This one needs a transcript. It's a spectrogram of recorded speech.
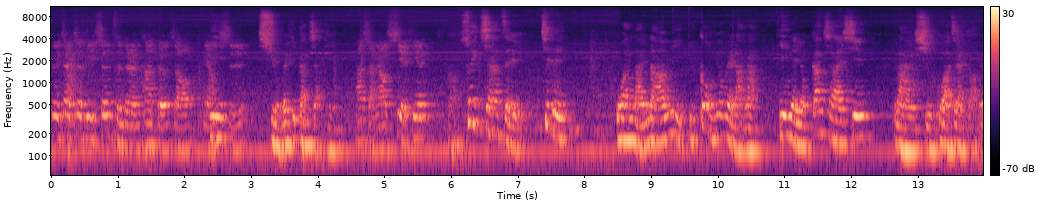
所以在这地生存的人，他得着粮食，想要去感谢天。他想要谢天。啊，所以真侪即个原来拿米伊故乡的人啊，因会用感谢的心来收割这个大麦。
